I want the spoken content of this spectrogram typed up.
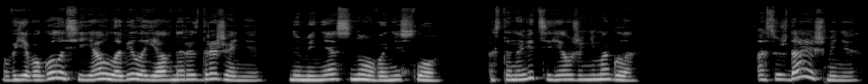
В его голосе я уловила явное раздражение, но меня снова несло. Остановиться я уже не могла. «Осуждаешь меня?»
